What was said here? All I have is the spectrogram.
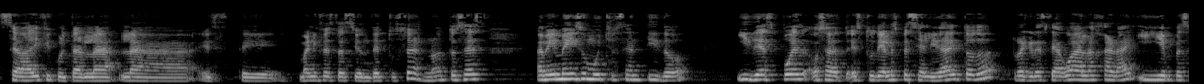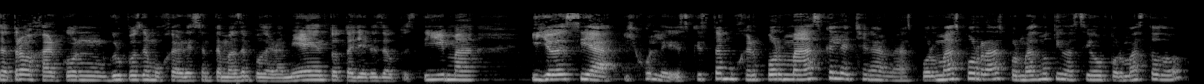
se va a dificultar la, la este, manifestación de tu ser, ¿no? Entonces, a mí me hizo mucho sentido y después, o sea, estudié la especialidad y todo, regresé a Guadalajara y empecé a trabajar con grupos de mujeres en temas de empoderamiento, talleres de autoestima. Y yo decía, híjole, es que esta mujer, por más que le eche ganas, por más porras, por más motivación, por más todo,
